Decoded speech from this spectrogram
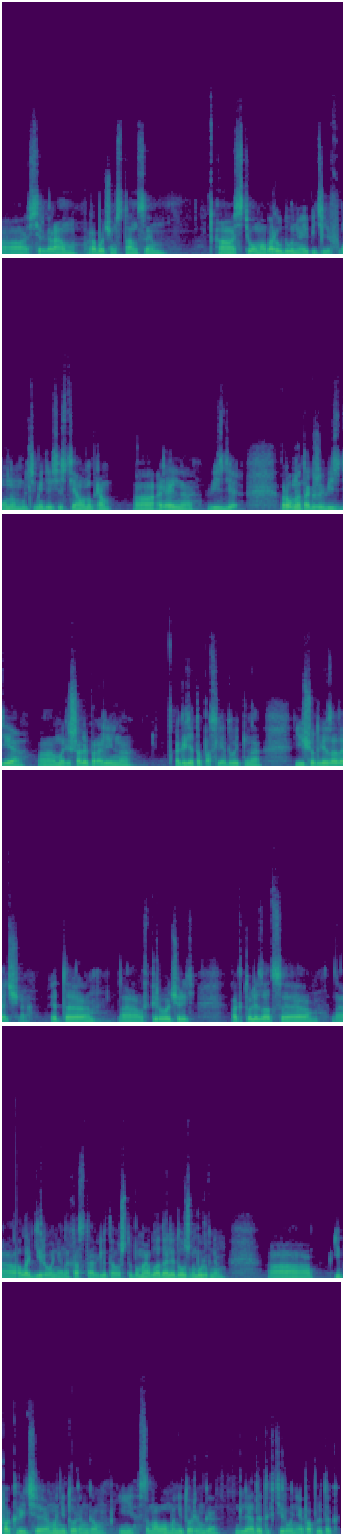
А, серверам, рабочим станциям, а, сетевому оборудованию, IP-телефонам, мультимедиа-системам, ну прям а, реально везде. Ровно так же везде мы решали параллельно, а где-то последовательно, еще две задачи. Это в первую очередь актуализация логирования на хостах для того, чтобы мы обладали должным уровнем и покрытия мониторингом и самого мониторинга для детектирования попыток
